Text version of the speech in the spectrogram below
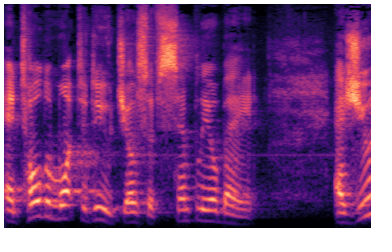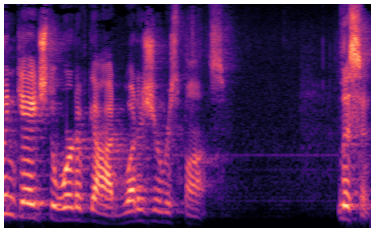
and told him what to do, Joseph simply obeyed. As you engage the Word of God, what is your response? Listen,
